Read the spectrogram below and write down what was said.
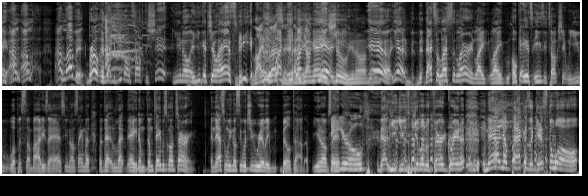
Hey, I, I I love it, bro. It's like if you're gonna talk the shit, you know, and you get your ass beat. Life lesson at a young age, too, you know what I mean? Yeah, yeah. th- that's a lesson learned. Like, like, okay, it's easy to talk shit when you whooping somebody's ass. You know what I'm saying? But, but that, like, hey, them, them tables gonna turn, and that's when we gonna see what you really built out of. You know what I'm saying? Eight-year-old. That you, you your little third grader. Now your back is against the wall.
